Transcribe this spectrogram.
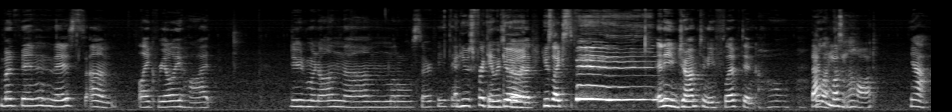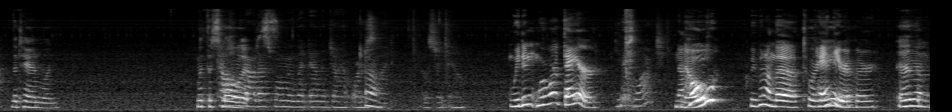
But then this um like really hot dude went on the um, little surfy thing. And he was freaking was good. good. He was like, spin. and he jumped and he flipped and oh that one like, wasn't "Oh." hot. Yeah, the tan one. With the Tell small me about lips. us when we went down the giant water Oh. slide. Go straight down. We didn't. We weren't there. You didn't watch? No. No? We went on the panty Tornado. ripper. we And- were on the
